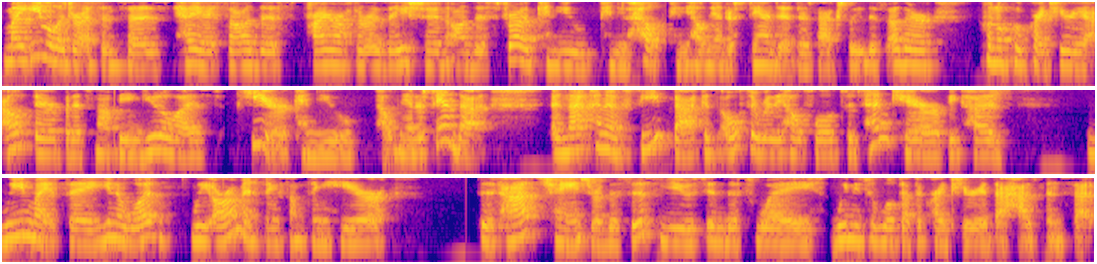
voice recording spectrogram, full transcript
my email address and says, "Hey, I saw this prior authorization on this drug. Can you can you help? Can you help me understand it? There's actually this other clinical criteria out there, but it's not being utilized here. Can you help me understand that? And that kind of feedback is also really helpful to TennCare because we might say, you know what, we are missing something here. This has changed or this is used in this way. We need to look at the criteria that has been set.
